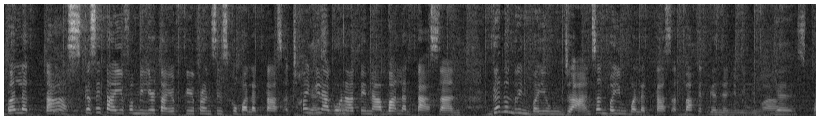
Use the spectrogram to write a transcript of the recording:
balagtas. Kasi tayo familiar tayo kay Francisco Balagtas. At saka yung Yes ginagawa po. natin na balagtasan. Ganon rin ba yung dyan? Saan ba yung balagtas? At bakit ganyan yung inyong ah, Yes po.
